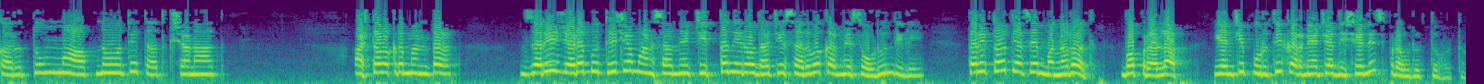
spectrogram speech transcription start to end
कर्तुम आपनोती तत्क्षणात। अष्टवक्र म्हणतात जरी जडबुद्धीच्या माणसाने चित्त निरोधाची सर्व कर्मे सोडून दिली तरी तो त्याचे मनोरथ व प्रलाप यांची पूर्ती करण्याच्या दिशेनेच प्रवृत्त होतो.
